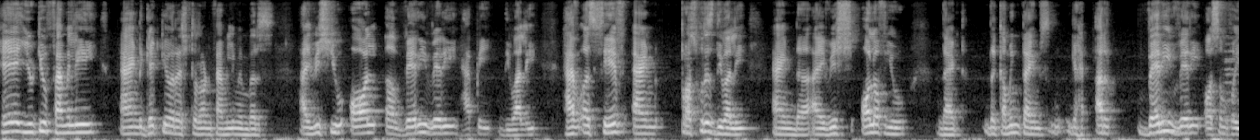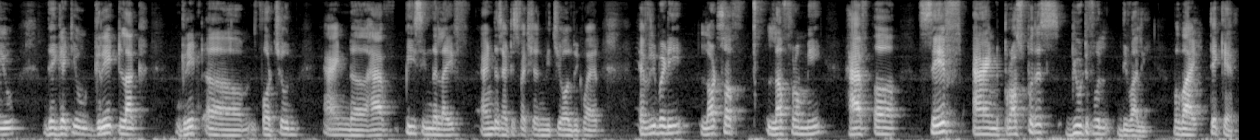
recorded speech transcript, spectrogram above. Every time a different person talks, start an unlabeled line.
Hey, YouTube family and get your restaurant family members. I wish you all a very, very happy Diwali. Have a safe and prosperous Diwali. And uh, I wish all of you that the coming times are very, very awesome for you. They get you great luck, great um, fortune, and uh, have peace in the life and the satisfaction which you all require. Everybody, lots of love from me. Have a safe and prosperous, beautiful Diwali. Bye bye. Take care.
